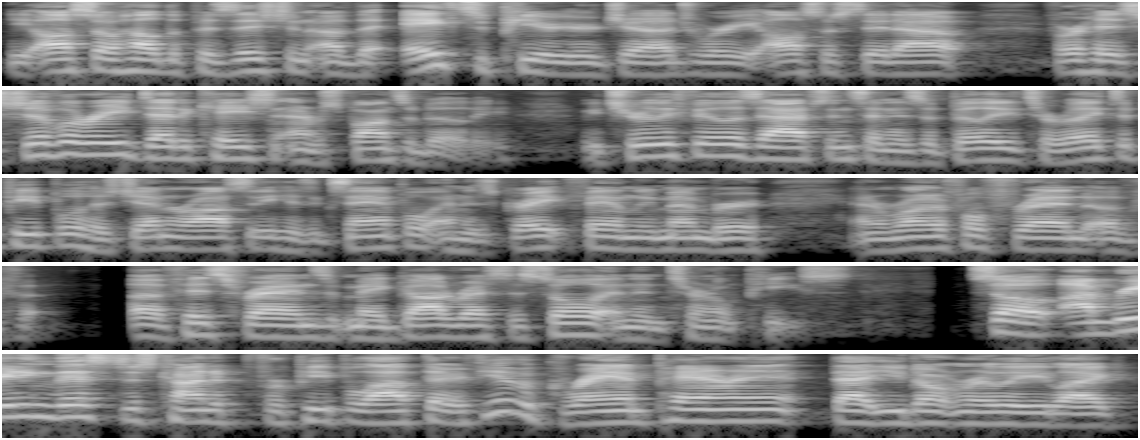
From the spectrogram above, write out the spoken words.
He also held the position of the eighth superior judge, where he also stood out for his chivalry, dedication, and responsibility. We truly feel his absence and his ability to relate to people, his generosity, his example, and his great family member and a wonderful friend of of his friends. May God rest his soul in eternal peace. So I'm reading this just kind of for people out there. If you have a grandparent that you don't really like,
